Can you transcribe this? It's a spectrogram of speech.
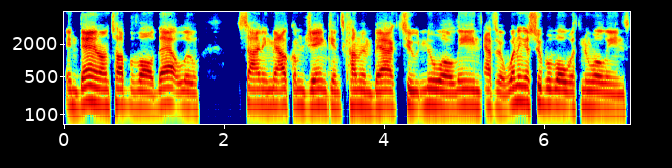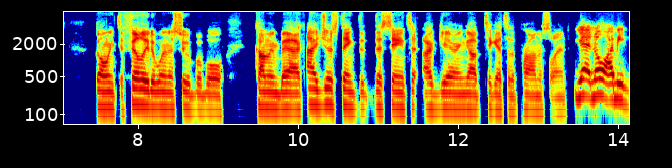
And then on top of all that, Lou, signing Malcolm Jenkins, coming back to New Orleans after winning a Super Bowl with New Orleans, going to Philly to win a Super Bowl, coming back. I just think that the Saints are gearing up to get to the promised land. Yeah, no, I mean,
